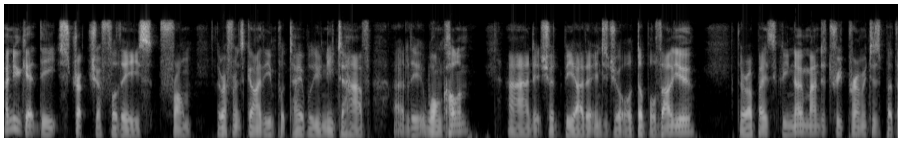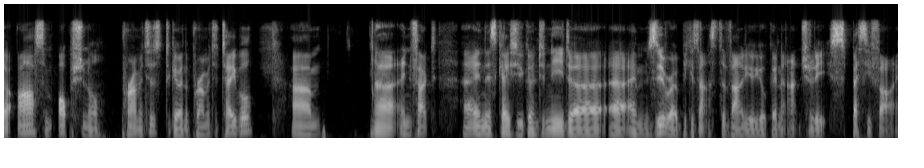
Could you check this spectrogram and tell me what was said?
And you get the structure for these from the reference guide, the input table, you need to have one column and it should be either integer or double value. There are basically no mandatory parameters, but there are some optional parameters to go in the parameter table. Um, uh, in fact, uh, in this case, you're going to need uh, uh M0 because that's the value you're going to actually specify.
